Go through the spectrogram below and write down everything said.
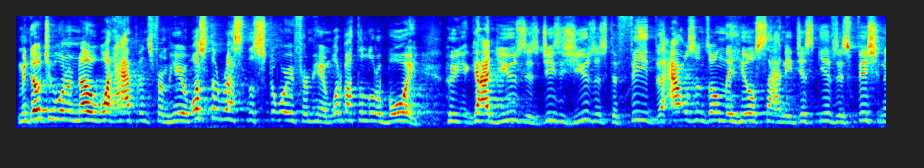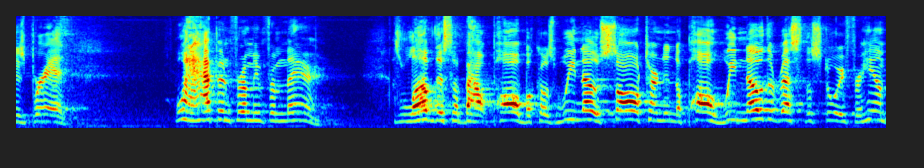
I mean, don't you want to know what happens from here? What's the rest of the story from him? What about the little boy who God uses, Jesus uses to feed thousands on the hillside and he just gives his fish and his bread? What happened from him from there? I love this about Paul because we know Saul turned into Paul. We know the rest of the story for him.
